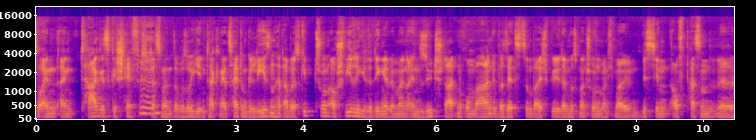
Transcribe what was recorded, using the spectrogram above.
so ein, ein Tagesgeschäft, mhm. das man sowieso jeden Tag in der Zeitung gelesen hat. Aber es gibt schon auch schwierigere Dinge, wenn man einen Südstaatenroman übersetzt zum Beispiel. Da muss man schon manchmal ein bisschen aufpassen, äh,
